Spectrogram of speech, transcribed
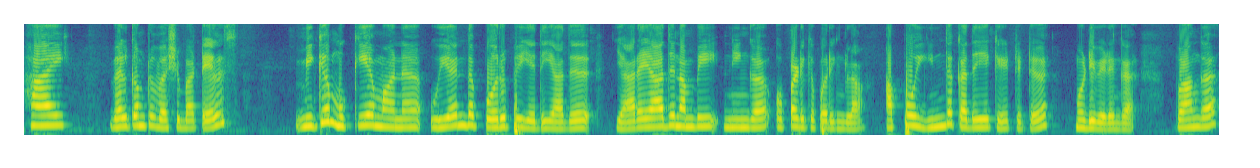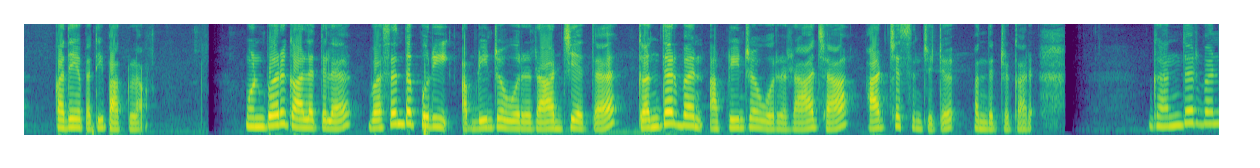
ஹாய் வெல்கம் டு வஷிபா டேல்ஸ் மிக முக்கியமான உயர்ந்த பொறுப்பு எதையாவது யாரையாவது நம்பி நீங்கள் ஒப்படைக்க போகிறீங்களா அப்போது இந்த கதையை கேட்டுட்டு முடிவெடுங்க. வாங்க கதையை பற்றி பார்க்கலாம். முன்பொரு காலத்தில் வசந்தபுரி அப்படின்ற ஒரு ராஜ்யத்தை கந்தர்வன் அப்படின்ற ஒரு ராஜா ஆட்சி செஞ்சுட்டு வந்துட்டுருக்காரு கந்தர்வன்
